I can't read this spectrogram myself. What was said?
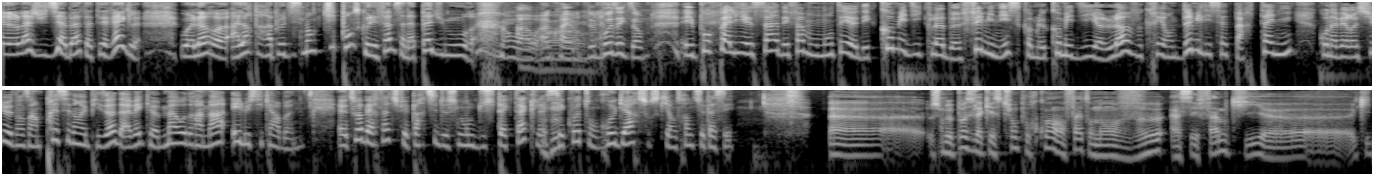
alors là, je lui dis, ah bah, t'as tes règles. Ou alors, euh, alors par applaudissement, qui pense que les femmes, ça n'a pas d'humour? Waouh, incroyable, de beaux exemples. Et pour pallier ça, des femmes ont monté des comédie clubs féministes comme le comédie Love créé en 2017 par Tani qu'on avait reçu dans un précédent épisode avec Mao Drama et Lucie Carbone. Euh, toi Bertha, tu fais partie de ce monde du spectacle. Mhm. C'est quoi ton regard sur ce qui est en train de se passer? Euh, je me pose la question pourquoi en fait on en veut à ces femmes qui euh, qui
